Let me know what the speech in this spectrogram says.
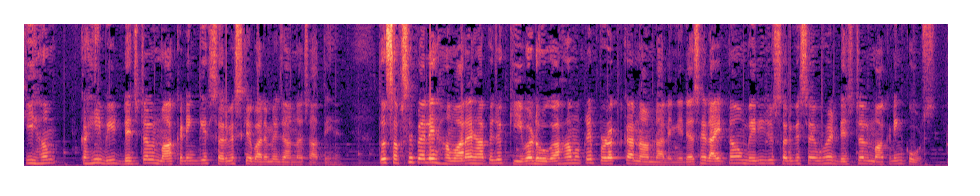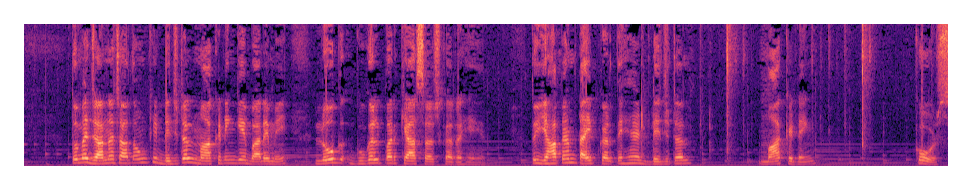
कि हम कहीं भी डिजिटल मार्केटिंग की सर्विस के बारे में जानना चाहते हैं। तो सबसे पहले हमारा यहाँ पे जो कीवर्ड होगा, हम अपने प्रोडक्ट का नाम डालेंगे। जैसे राइट नाउ मेरी जो सर्विस है, वो है डिजिटल मार्केटिंग कोर्स तो मैं जानना चाहता हूँ कि डिजिटल मार्केटिंग के बारे में लोग गूगल पर क्या सर्च कर रहे हैं। तो यहाँ पे हम टाइप करते हैं डिजिटल मार्केटिंग कोर्स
